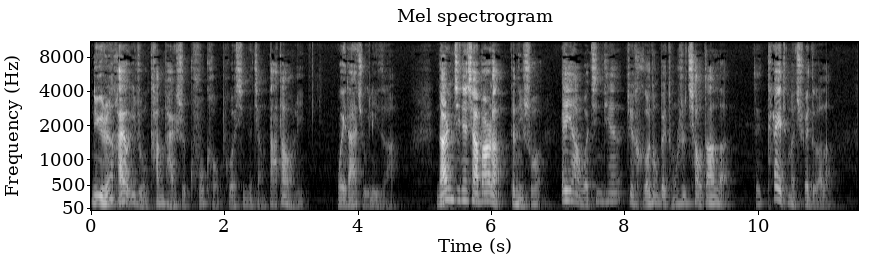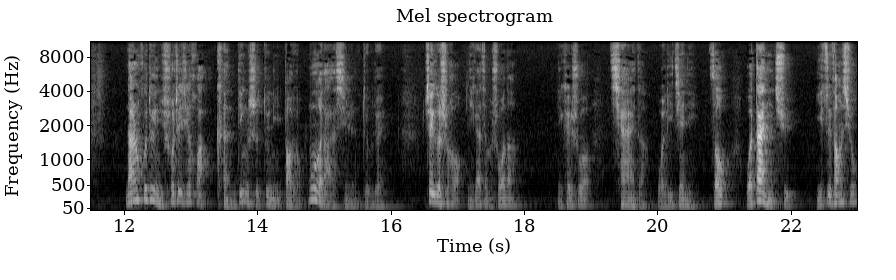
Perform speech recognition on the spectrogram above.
女人还有一种摊牌是苦口婆心的讲大道理。我给大家举个例子啊，男人今天下班了，跟你说。哎呀，我今天这合同被同事撬单了，这太他妈缺德了！男人会对你说这些话，肯定是对你抱有莫大的信任，对不对？这个时候你该怎么说呢？你可以说：“亲爱的，我理解你，走，我带你去一醉方休。”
